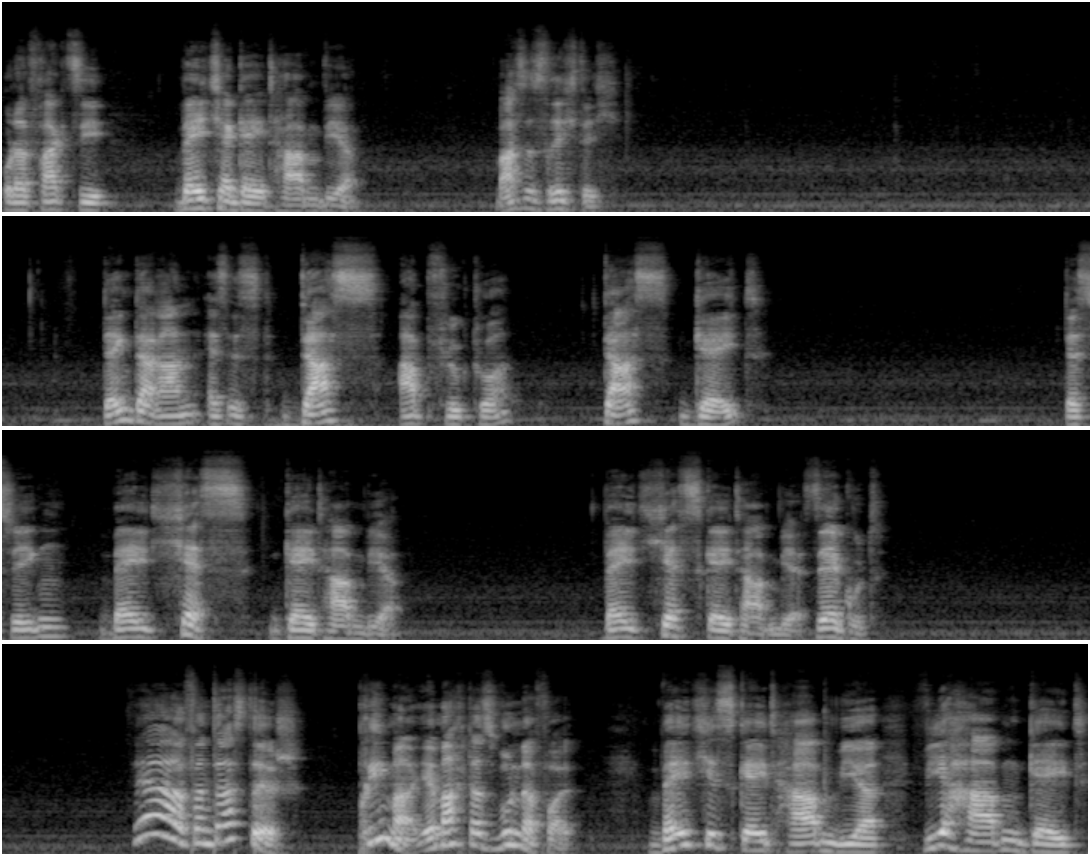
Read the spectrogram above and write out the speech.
Oder fragt sie, welcher Gate haben wir? Was ist richtig? Denkt daran, es ist das Abflugtor, das Gate. Deswegen, welches Gate haben wir? Welches Gate haben wir? Sehr gut. Ja, fantastisch. Prima, ihr macht das wundervoll. Welches Gate haben wir? Wir haben Gate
